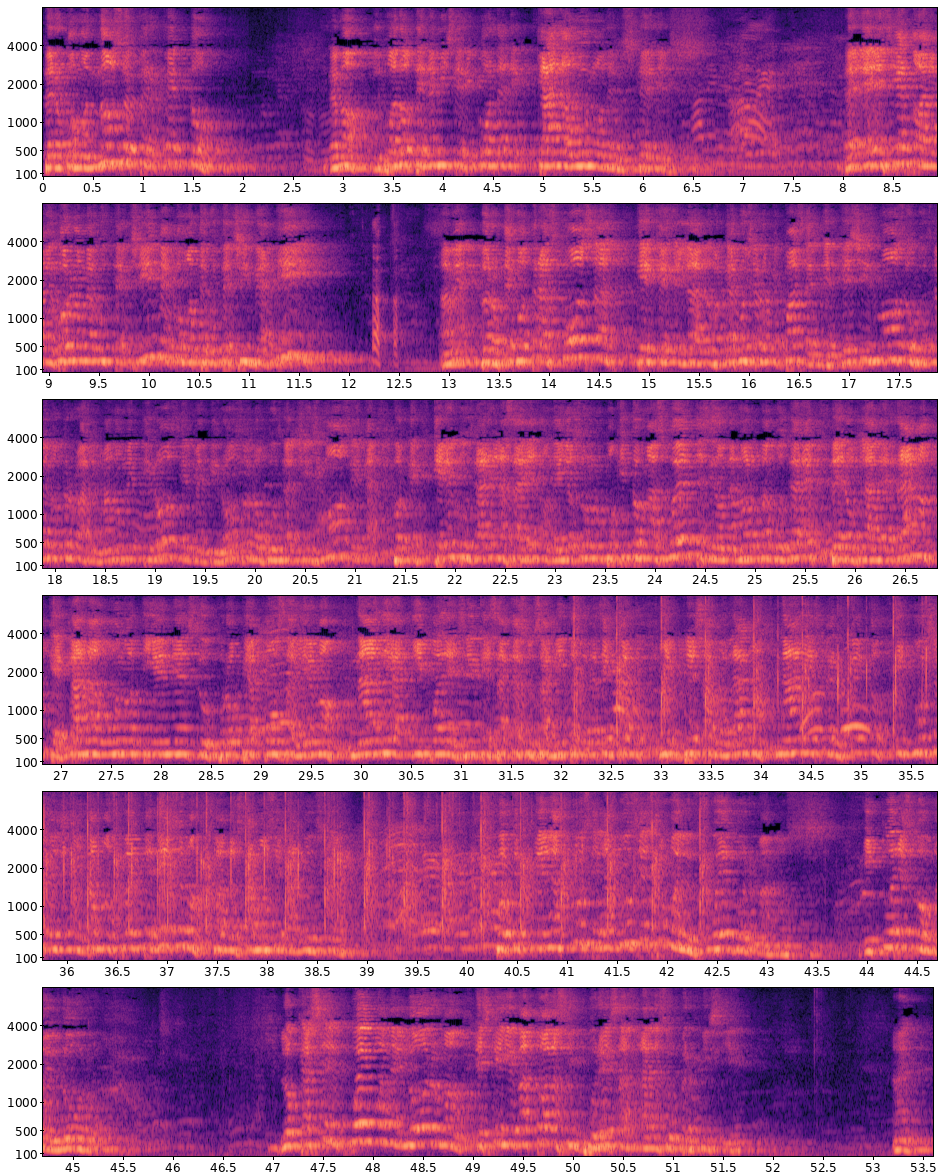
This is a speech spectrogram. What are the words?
Pero como no soy perfecto, hermano, puedo tener misericordia de cada uno de ustedes. Eh, eh, es cierto, a lo mejor no me gusta el chisme como te gusta el chisme a ti. Amén. Pero tengo otras cosas que, porque hay mucho lo que pasa. El, el que es chismoso juzga al otro hermano mentiroso y el mentiroso lo juzga al chismoso. Porque quieren juzgar en las áreas donde ellos son un poquito más fuertes y donde no lo pueden juzgar. Pero la verdad que cada uno tiene su propia cosa. Y hermano, nadie aquí puede decir que saca sus alitas de vez en y empieza a volar. no. Nadie es perfecto. Y muchas veces nos damos cuenta de eso ¿no? cuando estamos en la angustia. Porque en la angustia, la angustia es como el fuego, hermanos. Y tú eres como el oro. Lo que hace el fuego en el oro, hermano, es que lleva todas las impurezas a la superficie.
